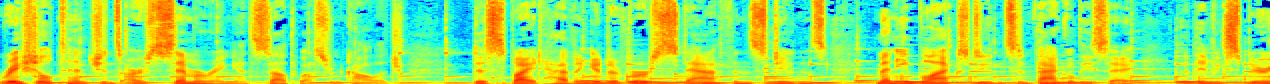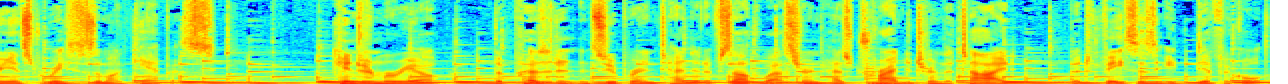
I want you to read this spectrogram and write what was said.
Racial tensions are simmering at Southwestern College. Despite having a diverse staff and students, many black students and faculty say that they've experienced racism on campus. Kindred Murillo, the president and superintendent of Southwestern, has tried to turn the tide, but faces a difficult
